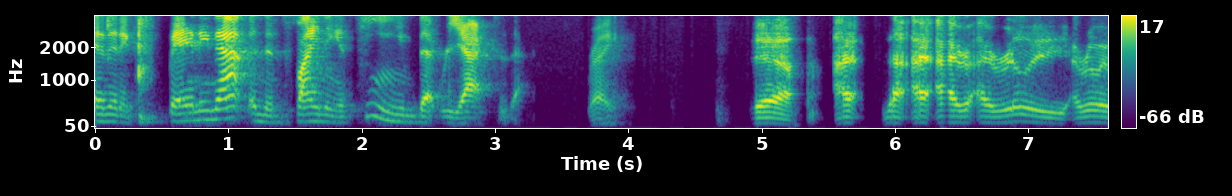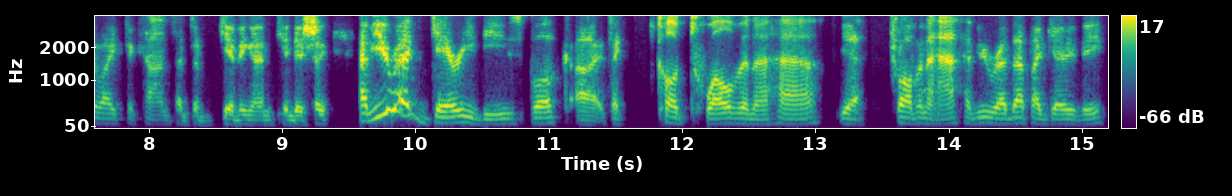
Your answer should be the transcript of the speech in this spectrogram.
and then expanding that and then finding a team that react to that. Right. Yeah, I, I I really I really like the concept of giving unconditionally. Have you read Gary Vee's book? Uh, it's like called 12 and a half. Yeah, 12 and a half. Have you read that by Gary Vee?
